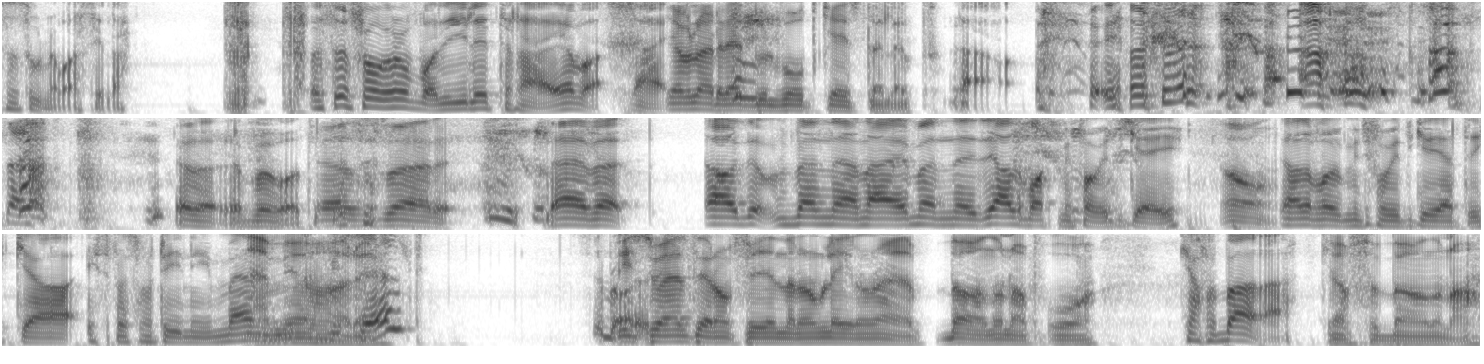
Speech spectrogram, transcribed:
sen stod den bara stilla. Och så frågar de bara, du gillar inte den här? Jag bara, nej. Jag vill ha Red Bull vodka istället. Ja. Exakt. Jag vet, jag behöver inte. Jag svär. Nej men, ja, men, eh, nej, men det hade varit min favoritgrej. Ja. Det hade varit min favoritgrej att dricka espresso martini. Men, Nej, men visuellt det. Visuellt är de fina de lägger de här bönorna på Kaffebönor, kaffebönorna.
